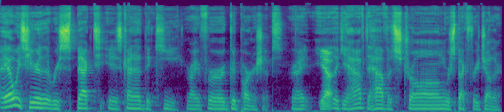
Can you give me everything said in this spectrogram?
I always hear that respect is kind of the key right for good partnerships right? Yeah. like you have to have a strong respect for each other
